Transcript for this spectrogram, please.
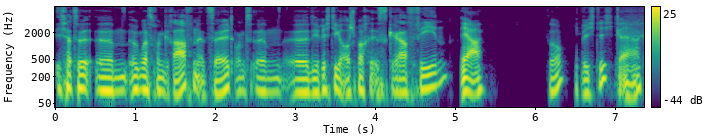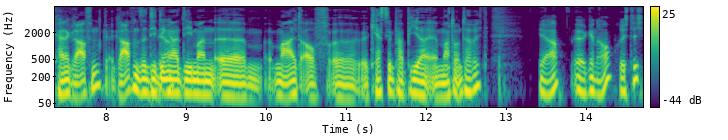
ich hatte ähm, irgendwas von Graphen erzählt und ähm, äh, die richtige Aussprache ist Graphen. Ja. So, wichtig. Ja, keine Graphen. Graphen sind die Dinger, Ja. die man ähm, malt auf äh, Kästchenpapier im Matheunterricht. Ja, äh, genau, richtig.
